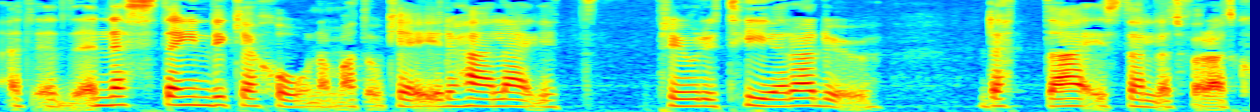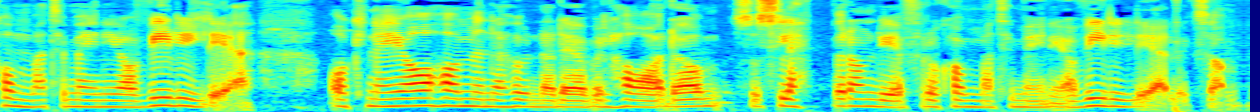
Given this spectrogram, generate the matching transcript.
att, att, nästa indikation om att okej, okay, i det här läget prioriterar du detta istället för att komma till mig när jag vill det. Och när jag har mina hundar där jag vill ha dem så släpper de det för att komma till mig när jag vill det. Liksom.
